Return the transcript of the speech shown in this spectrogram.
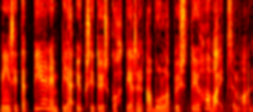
niin sitä pienempiä yksityiskohtia sen avulla pystyy havaitsemaan.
